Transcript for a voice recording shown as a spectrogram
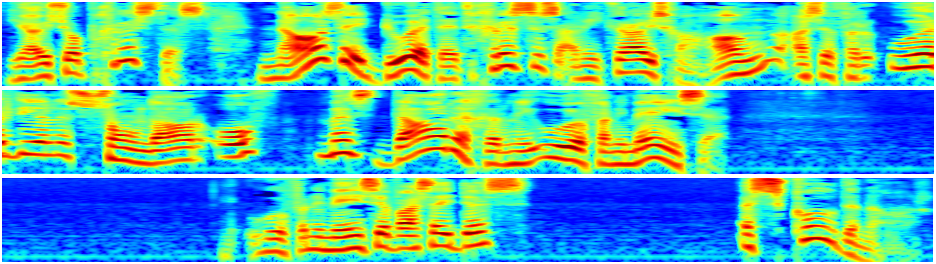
juis op Christus. Na sy dood het Christus aan die kruis gehang as 'n veroordeelde sondaar of misdadiger in die oë van die mense. In die oë van die mense was hy dus 'n skuldenaar.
